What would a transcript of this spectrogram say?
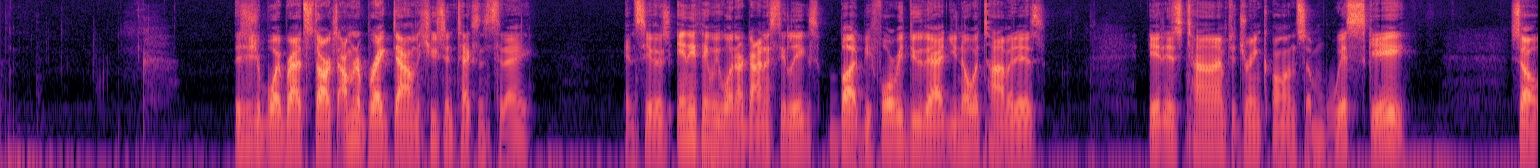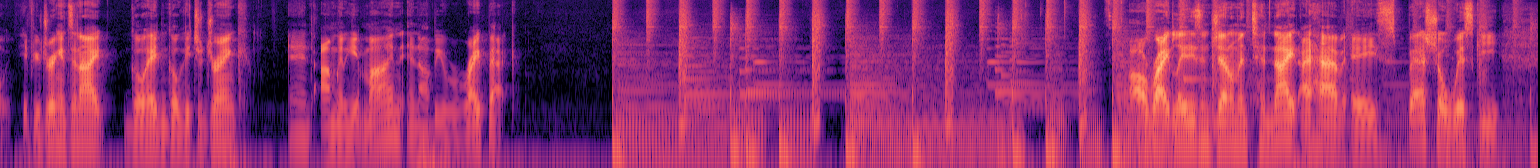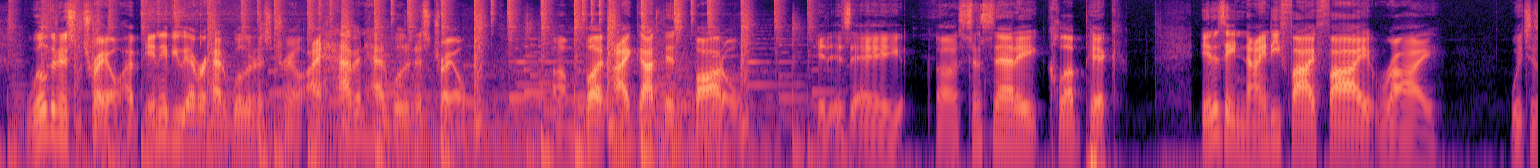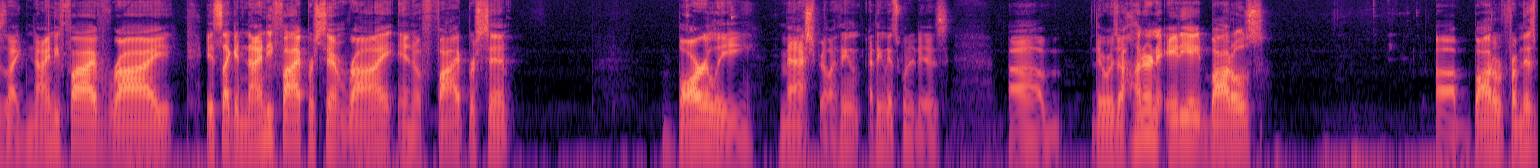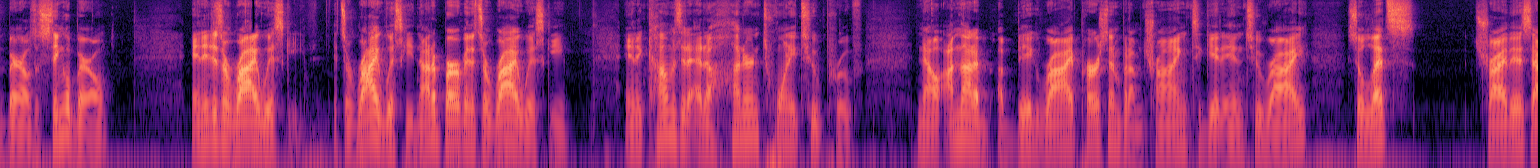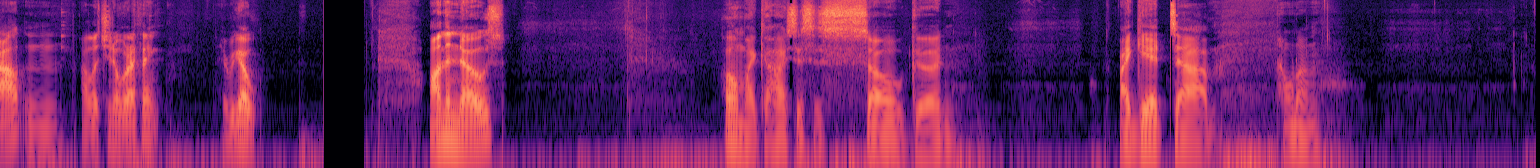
This is your boy Brad Starks. I'm going to break down the Houston Texans today and see if there's anything we want in our dynasty leagues. But before we do that, you know what time it is. It is time to drink on some whiskey. So, if you're drinking tonight, go ahead and go get your drink, and I'm going to get mine, and I'll be right back. All right, ladies and gentlemen, tonight I have a special whiskey Wilderness Trail. Have any of you ever had Wilderness Trail? I haven't had Wilderness Trail, um, but I got this bottle. It is a uh, Cincinnati Club Pick. It is a 95.5 rye, which is like 95 rye. It's like a 95% rye and a 5% barley mash bill. I think I think that's what it is. Um, there was 188 bottles uh, bottled from this barrel. It's a single barrel, and it is a rye whiskey. It's a rye whiskey, not a bourbon. It's a rye whiskey, and it comes at, at 122 proof. Now, I'm not a, a big rye person, but I'm trying to get into rye. So let's try this out, and I'll let you know what I think. Here we go. On the nose, Oh my gosh, this is so good. I get, um, hold on.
